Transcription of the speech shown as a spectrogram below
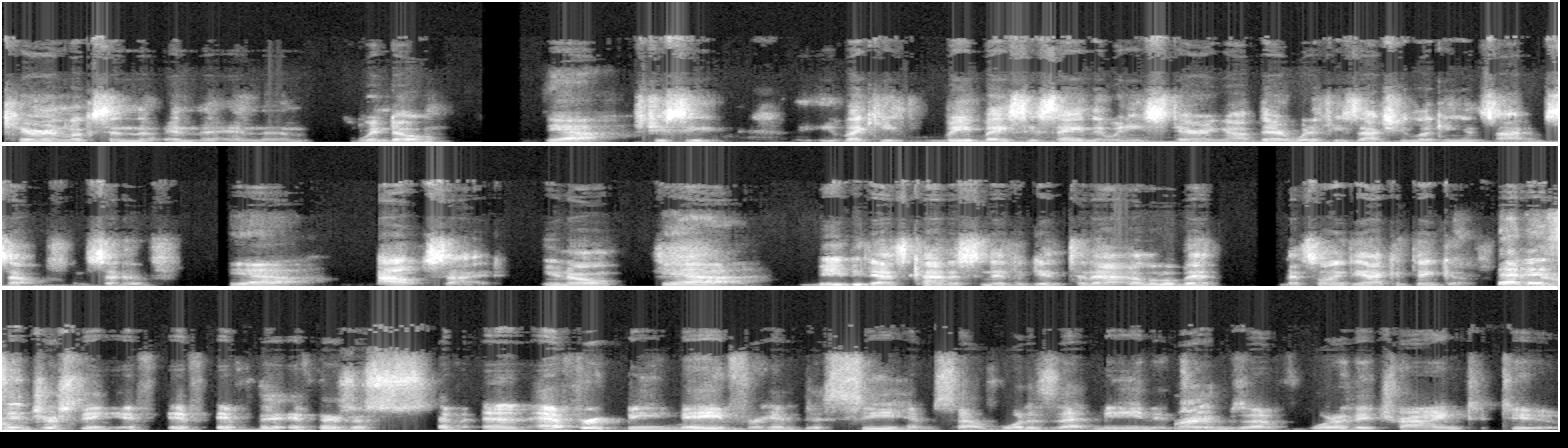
Karen looks in the in the in the window, Yeah, she see like he's basically saying that when he's staring out there, what if he's actually looking inside himself instead of yeah, outside? You know, yeah. maybe that's kind of significant to that a little bit. That's the only thing I can think of. That is know? interesting. If if if the, if there's a s- an effort being made for him to see himself, what does that mean in Right. terms of what are they trying to do?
